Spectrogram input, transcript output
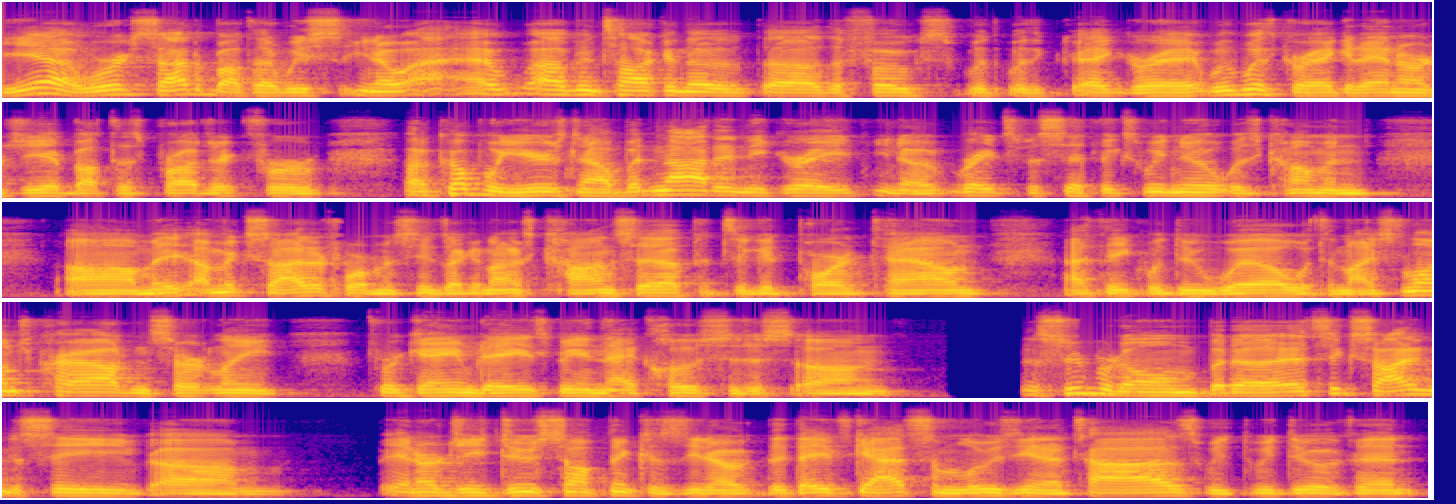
Yeah, we're excited about that. We, you know, I, have been talking to uh, the folks with with Greg with, with Greg at NRG about this project for a couple years now, but not any great, you know, great specifics. We knew it was coming. Um, I'm excited for him. It seems like a nice concept. It's a good part of town. I think we'll do well with a nice lunch crowd, and certainly for game days being that close to this um, the Superdome. But uh, it's exciting to see um, NRG do something because you know they've got some Louisiana ties. We we do event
